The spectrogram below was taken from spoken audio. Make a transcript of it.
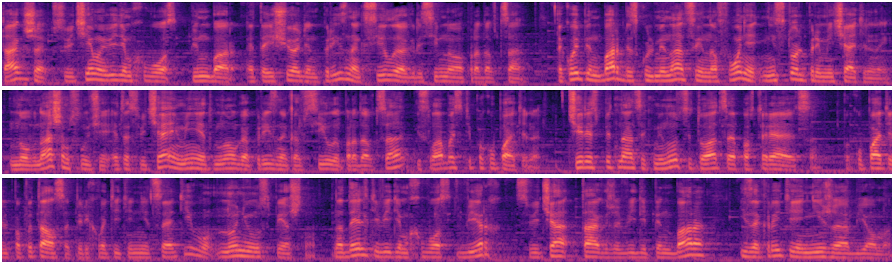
Также в свече мы видим хвост, пин-бар. Это еще один признак силы агрессивного продавца. Такой пин-бар без кульминации на фоне не столь примечательный, но в нашем случае эта свеча имеет много признаков силы продавца и слабости покупателя. Через 15 минут ситуация повторяется. Покупатель попытался перехватить инициативу, но не успешно. На дельте видим хвост вверх, свеча также в виде пин-бара и закрытие ниже объема.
